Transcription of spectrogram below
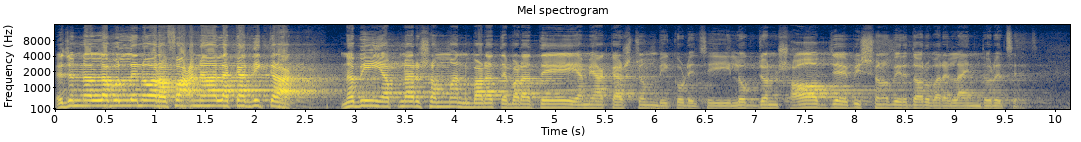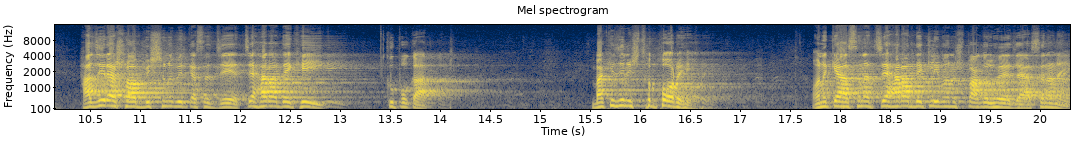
এজন্য আল্লাহ বললেন নবী, আপনার সম্মান বাড়াতে বাড়াতে আমি আকাশ চম্বি করেছি। লোকজন সব যে বিশ্বনবীর দরবারে লাইন ধরেছে। হাজিরা সব বিশ্বনবীর কাছে যে চেহারা দেখেই কুপকার। বাকি জিনিস তো পরে। অনেকে আছে না, চেহারা দেখলেই মানুষ পাগল হয়ে যায়, আছে না নাই?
